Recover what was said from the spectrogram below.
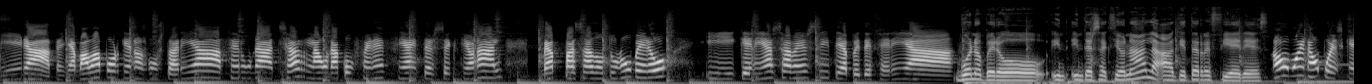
Mira, te llamaba porque nos gustaría hacer una charla, una conferencia interseccional. Me han pasado tu número y quería saber si te apetecería... Bueno, pero interseccional, ¿a qué te refieres? No, bueno, pues que,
